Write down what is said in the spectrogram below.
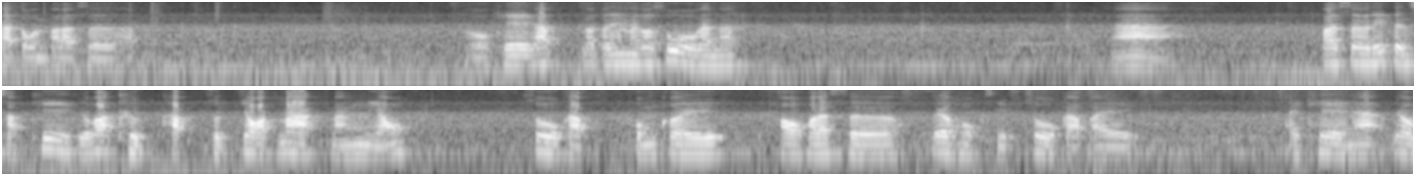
กัดโดนพาราเซอร์ครับ โอเคครับ แล้วตอนนี้มันก็สู้กันครับ อ่าพาราเซอร์นี่เป็นสัตว์ที่ถือว่าถึกครับ สุดยอดมากหนังเหนียว สู้กับ ผมเคยเอาพาราเซอร์เวลหกสิบสู้กับไอไอเคนะฮะเวล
